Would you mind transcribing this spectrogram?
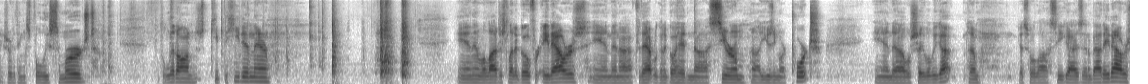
Make sure everything's fully submerged. Put the lid on, just keep the heat in there and then we'll uh, just let it go for eight hours. And then uh, after that we're going to go ahead and uh, sear them uh, using our torch. And uh, we'll show you what we got. So I guess we'll uh, see you guys in about eight hours.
